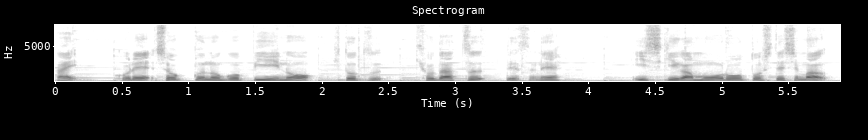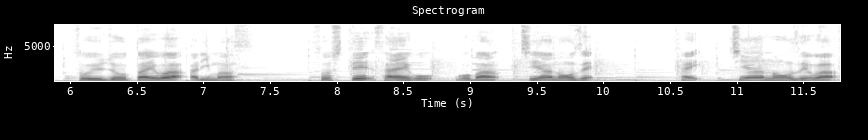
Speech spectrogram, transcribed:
はい。これショックの 5P の1つ虚脱ですね。意識が朦朧としてしまう。そういう状態はあります。そして最後5番チアノーゼ。はい。チアノーゼは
